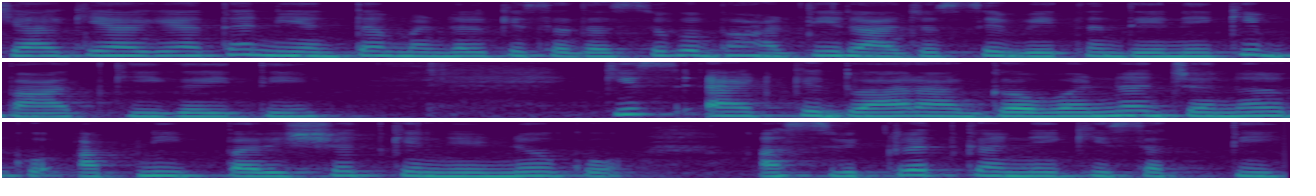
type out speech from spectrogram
क्या किया गया था? नियंत्रण मंडल के सदस्यों को भारतीय राजस्व वेतन देने की बात की गई थी। किस एक्ट के द्वारा गवर्नर जनरल को अपनी परिषद के निर्णयों को अस्वीकृत करने की शक्ति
